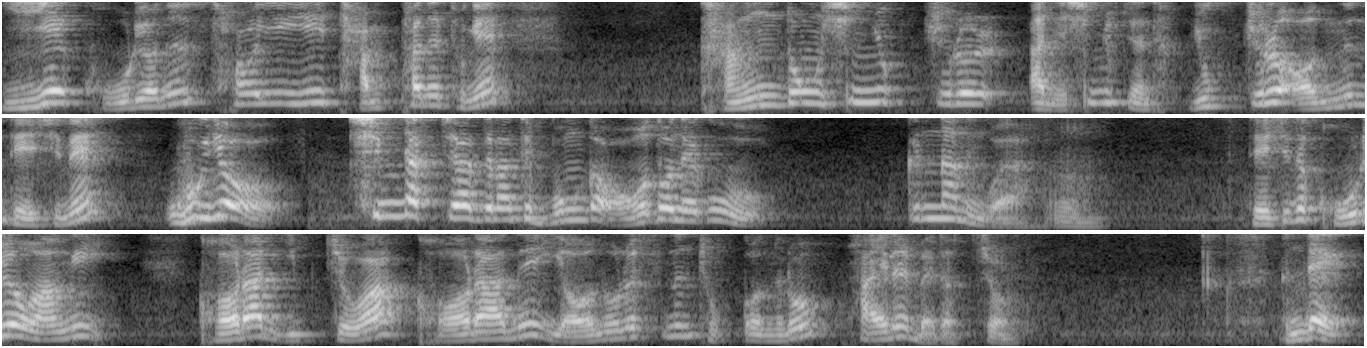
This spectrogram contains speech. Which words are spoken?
이에 고려는 서희의 담판을 통해 강동 16주를 아니 16주는 6주를 얻는 대신에 오히려 침략자들한테 뭔가 얻어내고 끝나는 거야. 어. 대신에 고려 왕이 거란 입조와 거란의 연호를 쓰는 조건으로 화해를 맺었죠. 근데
